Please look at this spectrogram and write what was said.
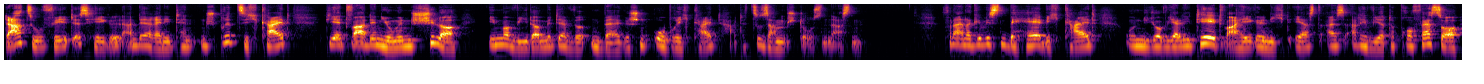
Dazu fehlt es Hegel an der renitenten Spritzigkeit, die etwa den jungen Schiller immer wieder mit der württembergischen Obrigkeit hatte zusammenstoßen lassen. Von einer gewissen Behäbigkeit und Jovialität war Hegel nicht erst als arrivierter Professor,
